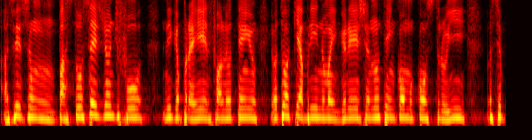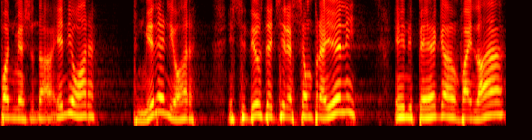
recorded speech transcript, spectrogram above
Às vezes um pastor, seja de onde for, liga para ele, fala: "Eu tenho, eu estou aqui abrindo uma igreja, não tem como construir, você pode me ajudar?" Ele ora Primeiro ele ora. E se Deus der direção para ele, ele pega, vai lá,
